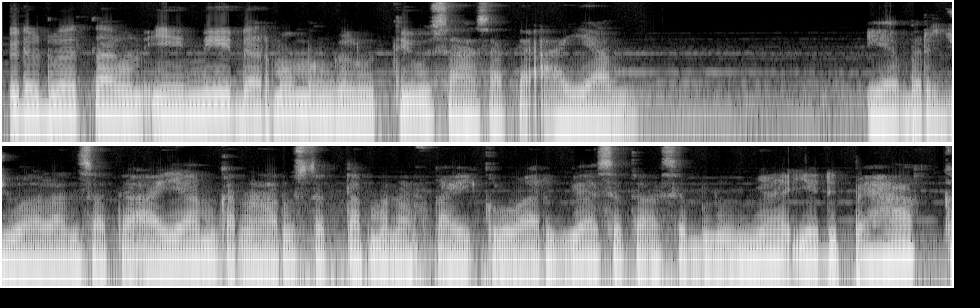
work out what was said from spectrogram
Sudah dua tahun ini Darmo menggeluti usaha sate ayam. Ia berjualan sate ayam karena harus tetap menafkahi keluarga setelah sebelumnya ia di PHK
